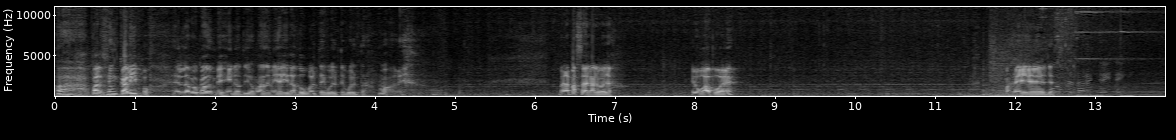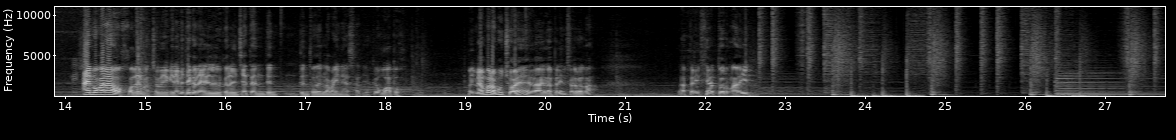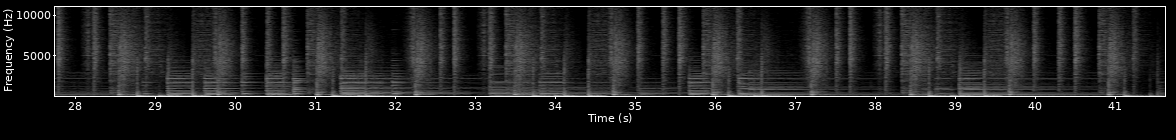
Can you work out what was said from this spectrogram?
Ah, parece un calipo en la boca de un viejino, tío. Madre mía, ahí dando vuelta y vuelta y vuelta. Madre mía. Vale, pasa de largo ya. Qué guapo, ¿eh? Más bien, jet. Hemos ganado! Joder, macho, me quería meter con el, con el jet en- den- dentro de la vaina esa, tío. Qué guapo. Me, me ha molado mucho, ¿eh? La, la experiencia, la verdad. La experiencia tornadil.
